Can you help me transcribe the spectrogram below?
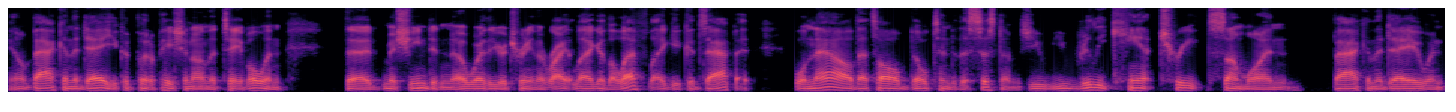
You know, back in the day, you could put a patient on the table and the machine didn't know whether you're treating the right leg or the left leg, you could zap it. Well, now that's all built into the systems. You you really can't treat someone back in the day when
